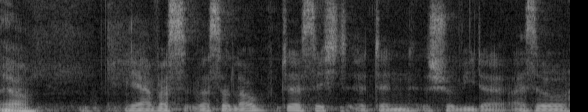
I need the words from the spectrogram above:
Ja. Ja, was, was erlaubt er sich denn schon wieder? Also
